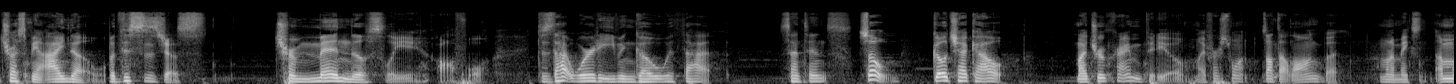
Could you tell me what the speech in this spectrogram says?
Trust me, I know. But this is just tremendously awful. Does that word even go with that sentence? So, go check out my true crime video, my first one. It's not that long, but I'm gonna make. Some, I'm.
